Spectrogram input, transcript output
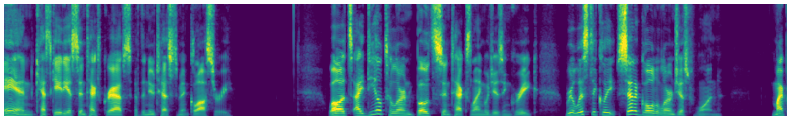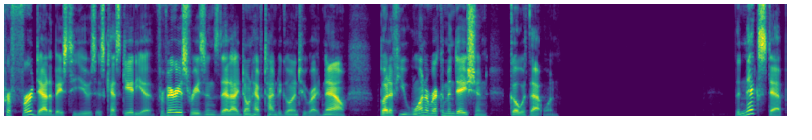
and Cascadia syntax graphs of the New Testament glossary. While it's ideal to learn both syntax languages in Greek, realistically, set a goal to learn just one. My preferred database to use is Cascadia for various reasons that I don't have time to go into right now, but if you want a recommendation, go with that one. The next step,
